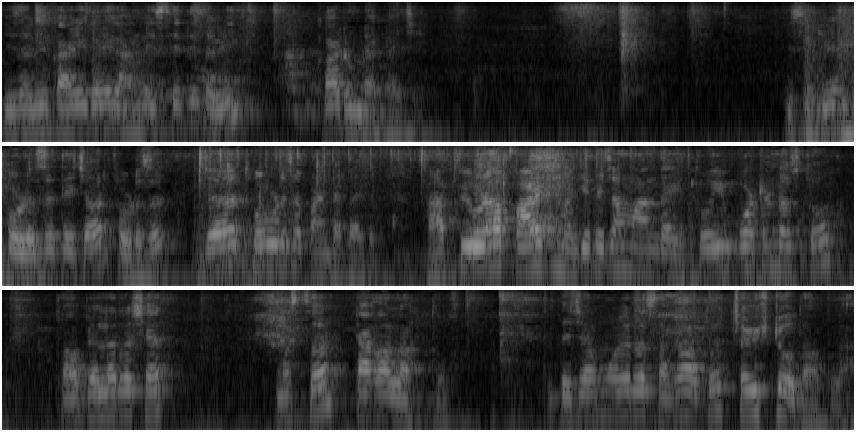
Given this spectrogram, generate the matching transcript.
ही सगळी काळी काळी घाण दिसते ती सगळी काढून टाकायची. ही सगळी थोडंसं त्याच्यावर थोडंसं जरा थोडंसं पाणी टाकायचं. हा पिवळा पार्ट म्हणजे त्याचा मांदा आहे तो इम्पॉर्टंट असतो. तो आपल्याला रशात मस्त टाकावा लागतो. तर त्याच्यामुळे रसा काय होतो? चविष्ट होतो आपला.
